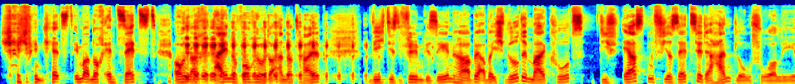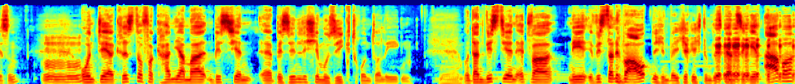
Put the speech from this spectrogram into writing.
ich, ich bin jetzt immer noch entsetzt, auch nach einer Woche oder anderthalb, wie ich diesen Film gesehen habe, aber ich würde mal kurz die ersten vier Sätze der Handlung vorlesen Mhm. Und der Christopher kann ja mal ein bisschen äh, besinnliche Musik drunter legen. Ja. Und dann wisst ihr in etwa, nee, ihr wisst dann überhaupt nicht, in welche Richtung das Ganze geht. Aber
